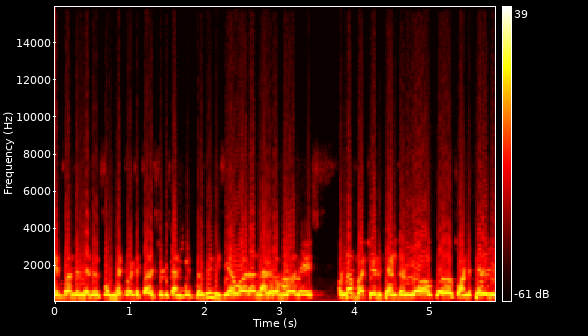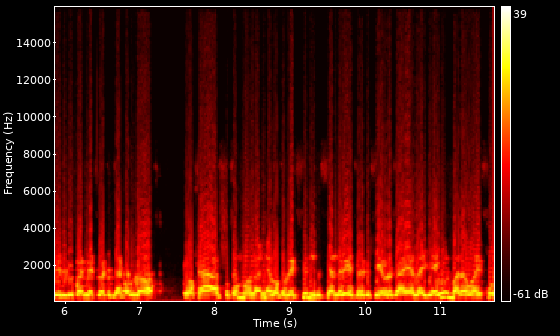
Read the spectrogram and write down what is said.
ఇబ్బందులను ఎదుర్కొంటున్నటువంటి పరిస్థితి కనిపిస్తుంది. విజయవాడ నగరంలోని ఉన్నపట్టేలు సెంటర్లో కొ- కొండ చర్యలు విరిగిపడినటువంటి ఘటనలో ఒక కుటుంబంలోని ఒక వ్యక్తి మృతి చెందగా ఇద్దరికి తీవ్ర గాయాలు అయ్యాయి. మరోవైపు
